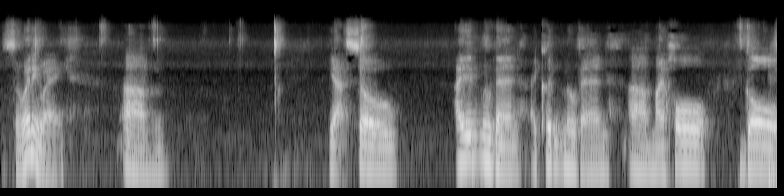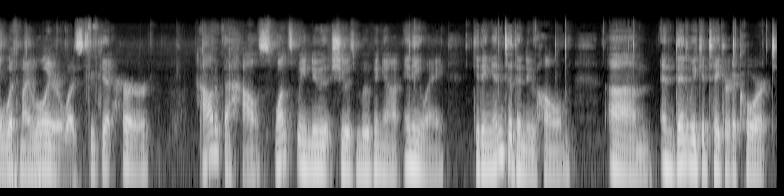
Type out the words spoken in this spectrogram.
So anyway, um, yeah. So I didn't move in. I couldn't move in. Um, my whole goal with my lawyer was to get her out of the house once we knew that she was moving out anyway, getting into the new home, um, and then we could take her to court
